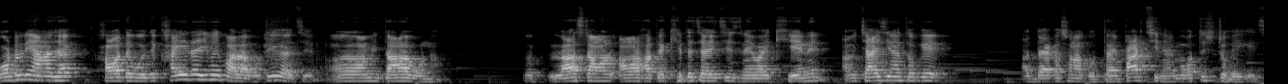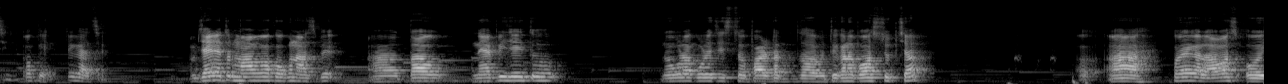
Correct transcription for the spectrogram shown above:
বটলই আনা যাক, খাওয়াতে বলছে, খাইয়ে দাই ভাই পালাবো, ঠিক আছে? আমি দাঁড়াবো না। তো লাস্ট আমার আমার হাতে খেতে চাইছিস নে ভাই, খেয়ে নে। আমি চাইছি না তোকে আর দেখাশোনা করতে আমি পারছি না, আমি অতিষ্ঠ হয়ে গেছি। ওকে ঠিক আছে। আমি জানি না তোর মা বাবা কখন আসবে। তাও ন্যাপি যেহেতু নোংরা করেছিস তো পাল্টাতে হবে। তুই এখানে বস চুপচাপ। আহ, হয়ে গেল। আবার ওই,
